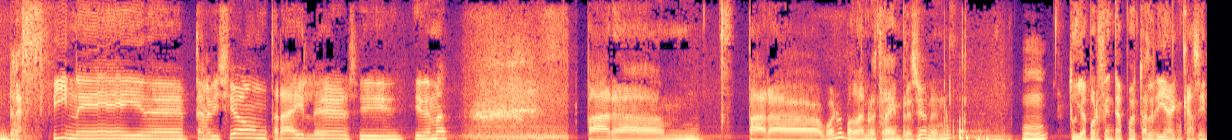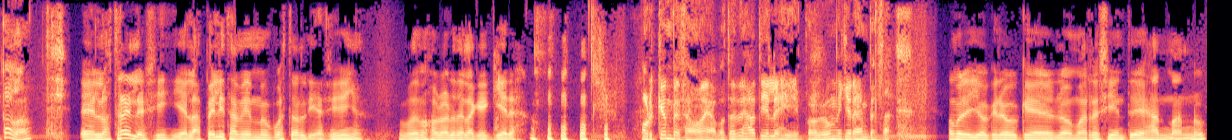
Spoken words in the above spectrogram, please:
de cine y de televisión, trailers y, y demás, para, para, bueno, para dar nuestras impresiones, ¿no? Ujú. Tú ya por fin te has puesto al día en casi todo. En los trailers sí, y en las pelis también me he puesto al día, sí señor. Podemos hablar de la que quiera. ¿Por qué empezamos? Venga, pues te dejo a ti elegir. ¿Por dónde quieres empezar? Hombre, yo creo que lo más reciente es Ant-Man, ¿no?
